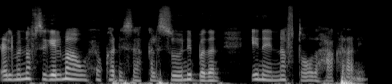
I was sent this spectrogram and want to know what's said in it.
cilmi nafsiga ilmaha wuxuu ka dhisaa kalsooni badan inay naftooda hagranin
